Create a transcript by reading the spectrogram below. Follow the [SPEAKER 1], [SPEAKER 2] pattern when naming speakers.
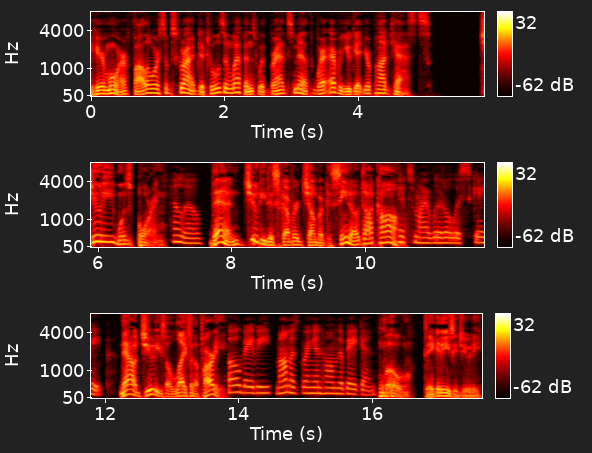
[SPEAKER 1] To hear more, follow or subscribe to Tools and Weapons with Brad Smith wherever you get your podcasts.
[SPEAKER 2] Judy was boring.
[SPEAKER 3] Hello.
[SPEAKER 2] Then Judy discovered ChumbaCasino.com.
[SPEAKER 3] It's my little escape.
[SPEAKER 2] Now Judy's the life of the party.
[SPEAKER 3] Oh, baby, Mama's bringing home the bacon.
[SPEAKER 2] Whoa, take it easy, Judy.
